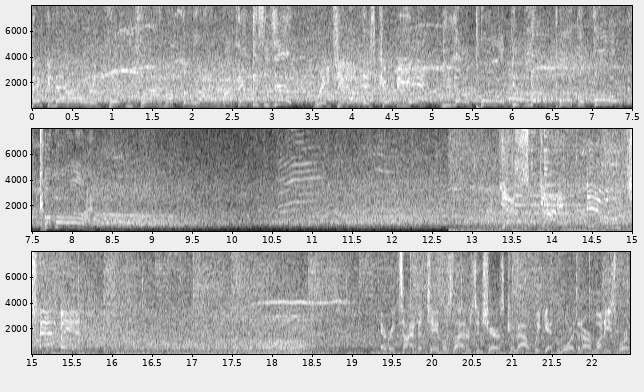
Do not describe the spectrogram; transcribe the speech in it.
making that all-important climb up the ladder. I think this is it. Reaching up, this could be it. You gotta pull like you've never pulled before. every time the tables, ladders, and chairs come out, we get more than our money's worth.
